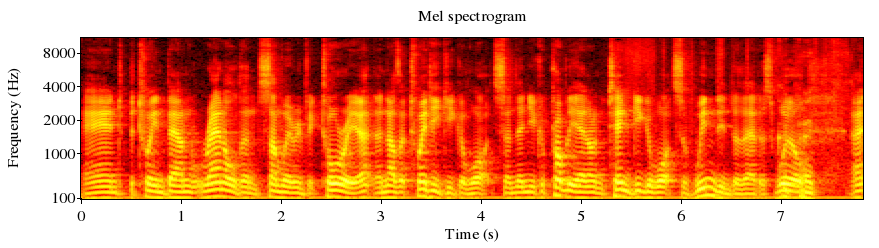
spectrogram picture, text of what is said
and between Balranald and somewhere in Victoria, another 20 gigawatts, and then you could probably add on 10 gigawatts of wind into that as well. Uh,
